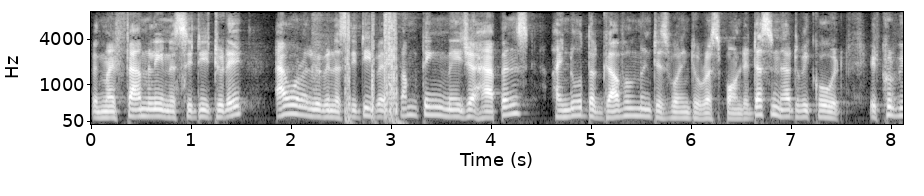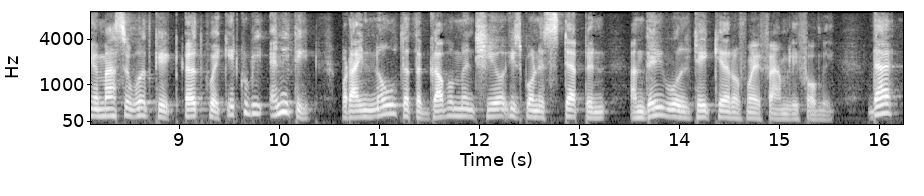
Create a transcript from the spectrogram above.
with my family in a city today, I want to live in a city where something major happens. I know the government is going to respond. It doesn't have to be COVID. It could be a massive earthquake. Earthquake. It could be anything. But I know that the government here is going to step in and they will take care of my family for me. That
